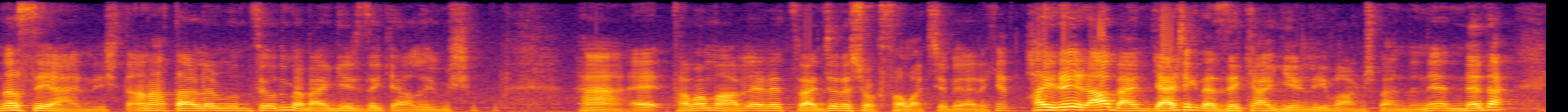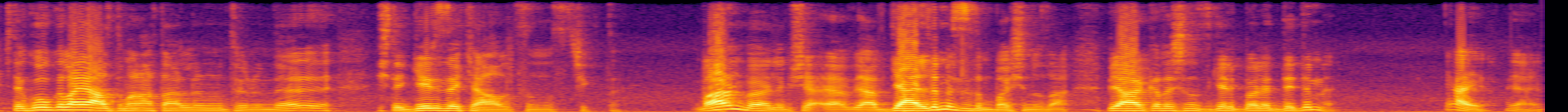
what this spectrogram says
Nasıl yani işte anahtarlarımı unutuyordum ya ben gerizekalıymışım. Ha e, tamam abi evet bence de çok salakça bir hareket. Hayır hayır abi ben gerçekten zeka geriliği varmış bende. Ne, neden? İşte Google'a yazdım anahtarlarının türünde. İşte geri zekalısınız çıktı. Var mı böyle bir şey? Ya geldi mi sizin başınıza? Bir arkadaşınız gelip böyle dedi mi? Hayır yani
